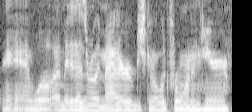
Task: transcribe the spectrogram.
And well, I mean, it doesn't really matter. I'm just going to look for one in here.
